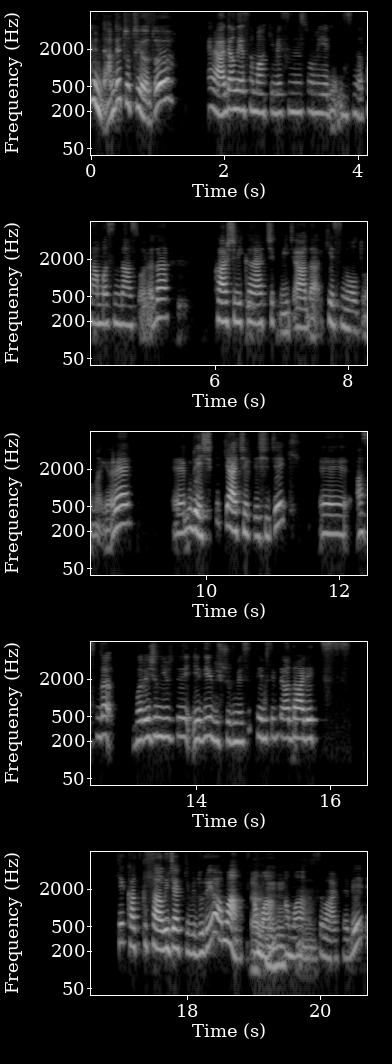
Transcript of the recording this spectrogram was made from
gündemde tutuyordu. Herhalde Anayasa Mahkemesi'nin sonu yerisinin atanmasından sonra da karşı bir karar çıkmayacağı da kesin olduğuna göre e, bu değişiklik gerçekleşecek. E, aslında barajın %7'ye düşürülmesi temsilde adalete katkı sağlayacak gibi duruyor ama Evet. ama aması var tabii.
